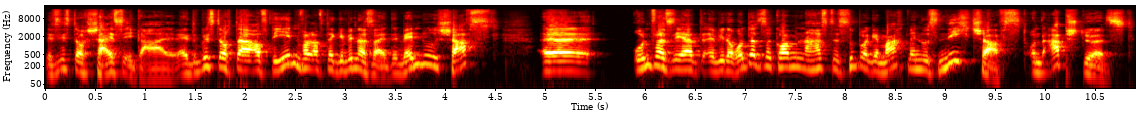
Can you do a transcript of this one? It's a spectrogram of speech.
Das ist doch scheißegal. Äh, Du bist doch da auf jeden Fall auf der Gewinnerseite. Wenn du es schaffst, äh, unversehrt äh, wieder runterzukommen, hast du es super gemacht. Wenn du es nicht schaffst und abstürzt,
